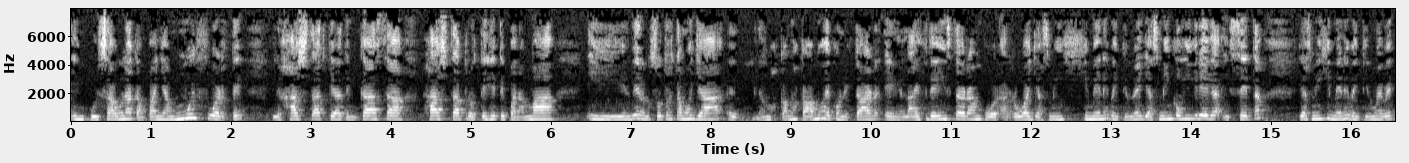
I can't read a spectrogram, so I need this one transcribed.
Ha impulsado una campaña muy fuerte, el hashtag Quédate en casa, hashtag Protégete Panamá, y bueno, nosotros estamos ya, eh, nos, acabamos de conectar en live de Instagram por arroba Yasmín Jiménez 29, Yasmín con Y y Z, Yasmín Jiménez 29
